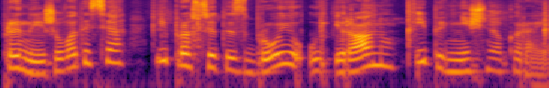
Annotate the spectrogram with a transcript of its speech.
принижуватися і просити зброю у Ірану і Північної Кореї.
